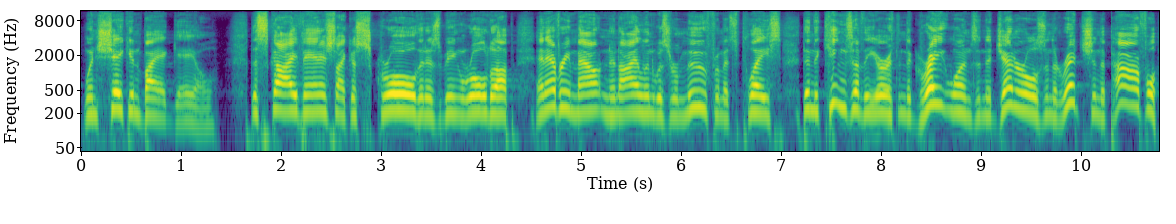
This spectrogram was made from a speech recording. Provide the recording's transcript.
when shaken by a gale. The sky vanished like a scroll that is being rolled up, and every mountain and island was removed from its place. Then the kings of the earth, and the great ones, and the generals, and the rich, and the powerful,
